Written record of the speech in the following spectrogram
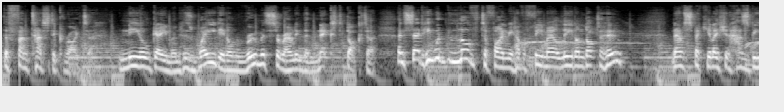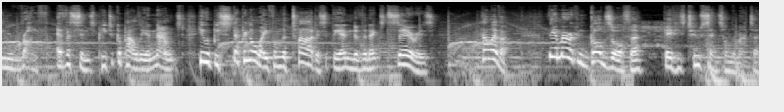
the fantastic writer, Neil Gaiman, has weighed in on rumours surrounding the next Doctor and said he would love to finally have a female lead on Doctor Who. Now, speculation has been rife ever since Peter Capaldi announced he would be stepping away from the TARDIS at the end of the next series. However, the American Gods author gave his two cents on the matter,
